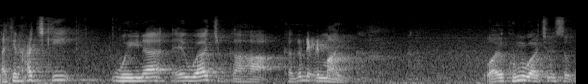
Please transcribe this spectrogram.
laakiin xajkii weynaa ee waajibka ahaa kaga dhici maayo waayo kuma waajibin isagu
